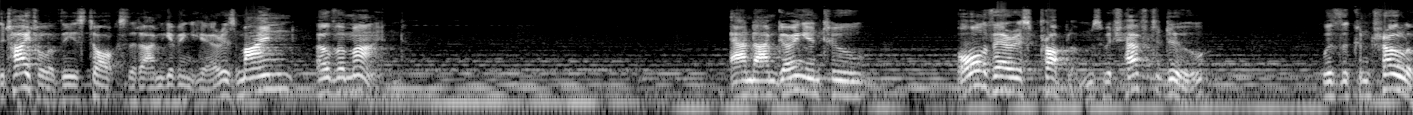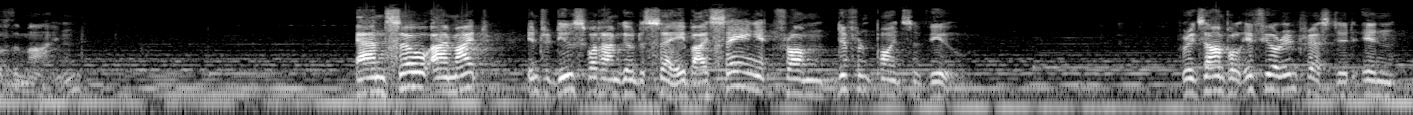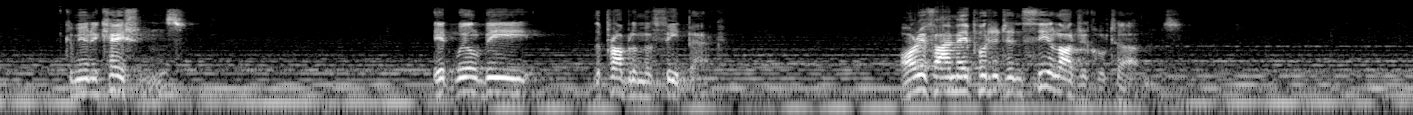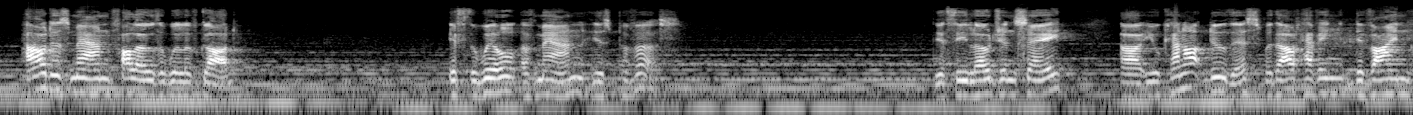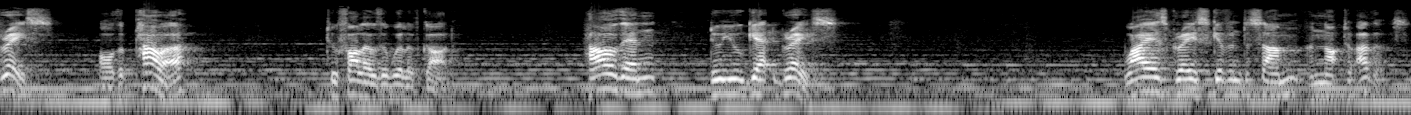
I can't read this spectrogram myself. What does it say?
The title of these talks that I'm giving here is Mind Over Mind. And I'm going into all the various problems which have to do with the control of the mind. And so I might introduce what I'm going to say by saying it from different points of view. For example, if you're interested in communications, it will be the problem of feedback. Or if I may put it in theological terms, how does man follow the will of God if the will of man is perverse? The theologians say uh, you cannot do this without having divine grace or the power to follow the will of God. How then do you get grace? Why is grace given to some and not to others?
